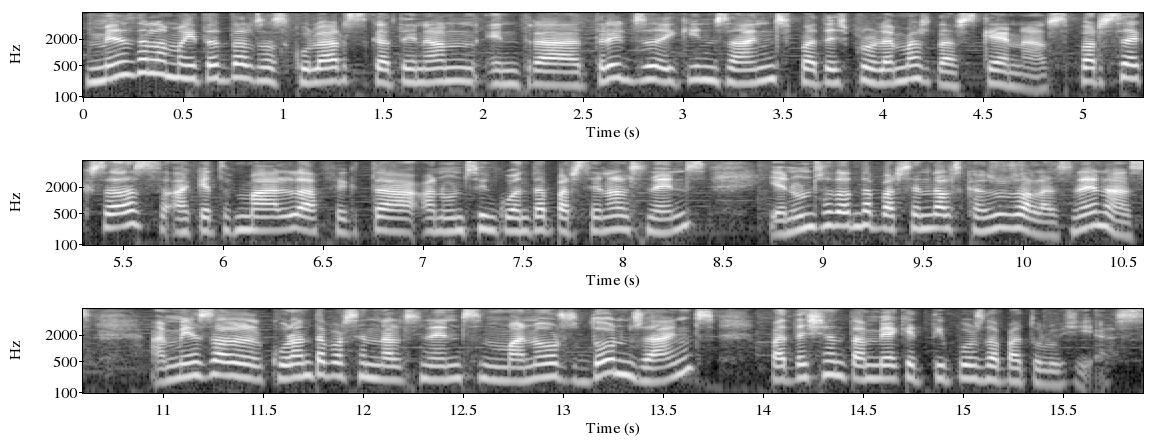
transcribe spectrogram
Més de la meitat dels escolars que tenen entre 13 i 15 anys pateix problemes d'esquenes. Per sexes, aquest mal afecta en un 50% als nens i en un 70% dels casos a les nenes. A més, el 40% dels nens menors d'11 anys pateixen també aquest tipus de patologies.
